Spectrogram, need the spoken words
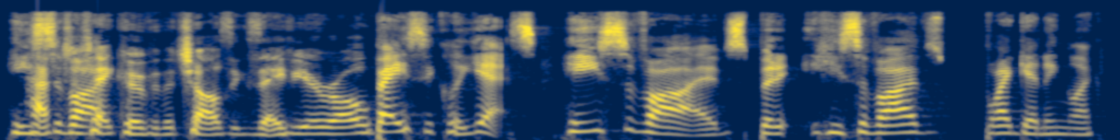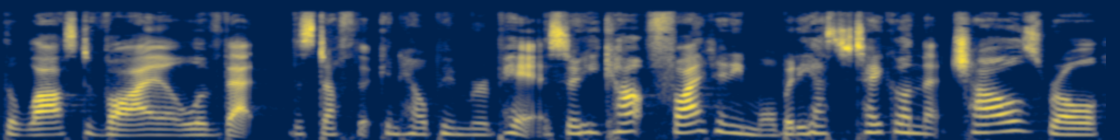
he have survived. to take over the Charles Xavier role. Basically, yes, he survives, but he survives by getting like the last vial of that, the stuff that can help him repair. So he can't fight anymore, but he has to take on that Charles role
